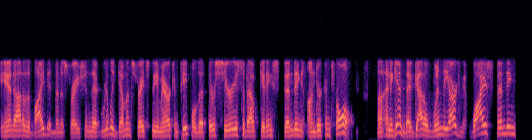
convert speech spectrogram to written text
and out of the Biden administration that really demonstrates to the American people that they're serious about getting spending under control. Uh, and again, they've got to win the argument. Why is spending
